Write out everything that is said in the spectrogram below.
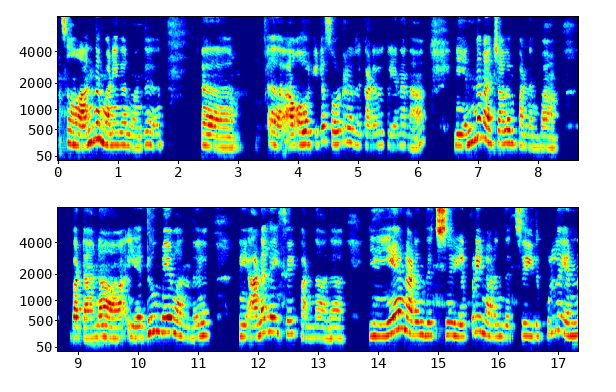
ஸோ அந்த மனிதன் வந்து ஆஹ் அவர்கிட்ட சொல்றது கடவுள் என்னன்னா நீ என்ன வச்சாலும் பண்ணுப்பா பட் ஆனா எதுவுமே வந்து நீ அனலைஸே பண்ணாத. இது ஏன் நடந்துச்சு? எப்படி நடந்துச்சு? இதுக்குள்ள என்ன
